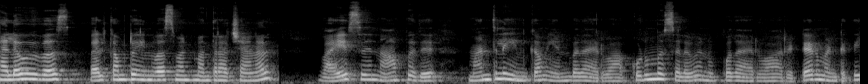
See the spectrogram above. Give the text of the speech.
Hello viewers welcome to investment Mantra channel வயசு நாற்பது மந்த்லி இன்கம் எண்பதாயிரரூவா குடும்ப செலவு முப்பதாயிரரூவா ரிட்டையர்மெண்ட்டுக்கு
